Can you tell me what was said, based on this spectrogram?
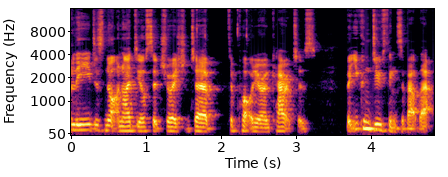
bleed is not an ideal situation to to put on your own characters, but you can do things about that,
